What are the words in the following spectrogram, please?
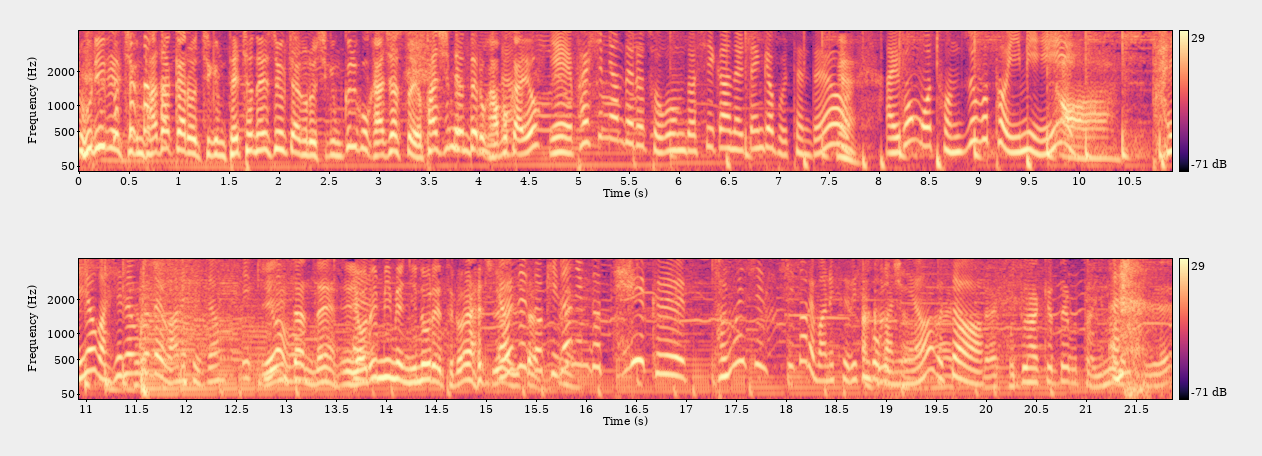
우리를 지금 바닷가로 지금 대천 해수욕장으로 지금 끌고 가셨어요. 80년대로 좋습니다. 가볼까요? 예, 80년대로 조금 더 시간을 땡겨 볼 텐데요. 네. 아, 이건 뭐 전주부터 이미 아, 달려가시는 분들 많으시죠. 이- 예, 뭐. 일단 네, 네. 여름이면 이 노래 들어야죠. 역시. 또 기자님도 제일 그 젊은 시, 시절에 많이 들으신 아, 곡 그렇죠. 아니에요? 아, 그렇죠? 네, 고등학교 때부터 이 노래 예.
